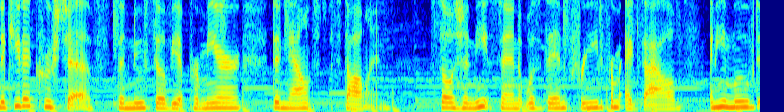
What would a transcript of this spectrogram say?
Nikita Khrushchev, the new Soviet premier, denounced Stalin. Solzhenitsyn was then freed from exile and he moved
